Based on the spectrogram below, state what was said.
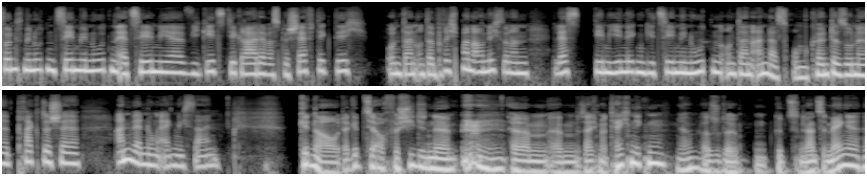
fünf Minuten, zehn Minuten, erzähl mir, wie geht's dir gerade, was beschäftigt dich? Und dann unterbricht man auch nicht, sondern lässt demjenigen die zehn Minuten und dann andersrum. Könnte so eine praktische Anwendung eigentlich sein. Genau, da gibt's ja auch verschiedene, ähm, ähm, sag ich mal, Techniken. Ja, also da gibt's eine ganze Menge,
